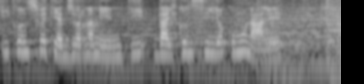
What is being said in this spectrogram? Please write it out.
i consueti aggiornamenti dal Consiglio Comunale.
